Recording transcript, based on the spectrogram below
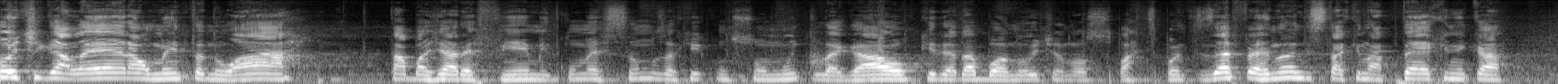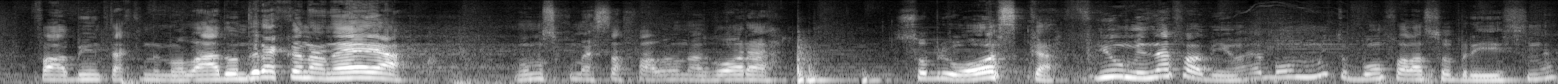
Noite, galera. Aumenta no ar. Tabajara FM. Começamos aqui com um som muito legal. Queria dar boa noite aos nossos participantes. Zé Fernandes está aqui na técnica. Fabinho está aqui do meu lado. André Cananéia. Vamos começar falando agora sobre o Oscar. Filme, né, Fabinho? É bom, muito bom falar sobre isso, né?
